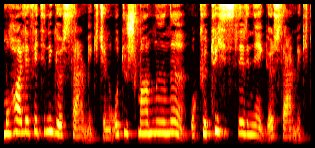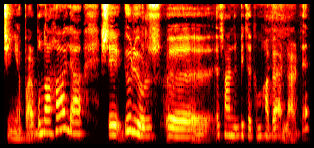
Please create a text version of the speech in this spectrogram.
muhalefetini göstermek için, o düşmanlığını, o kötü hislerini göstermek için yapar. Buna hala işte görüyoruz e, efendim bir takım haberlerde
